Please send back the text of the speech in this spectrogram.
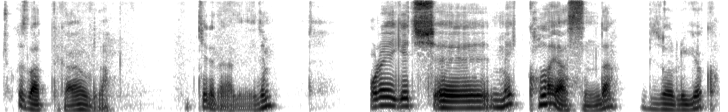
Çok hızlı attık abi burada. Bir kere daha denedim. Oraya geçmek kolay aslında. Bir zorluğu yok.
